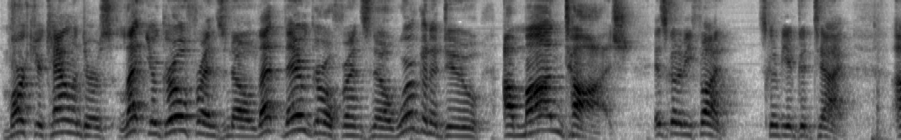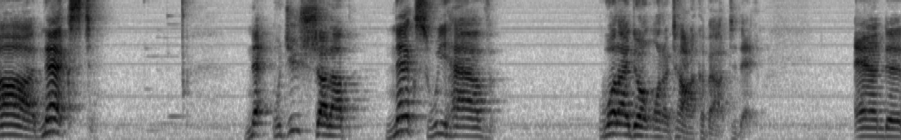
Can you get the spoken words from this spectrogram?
Mark your calendars. Let your girlfriends know. Let their girlfriends know. We're going to do a montage. It's going to be fun. It's going to be a good time. Uh, next. Ne- would you shut up? Next, we have what I don't want to talk about today. And uh,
